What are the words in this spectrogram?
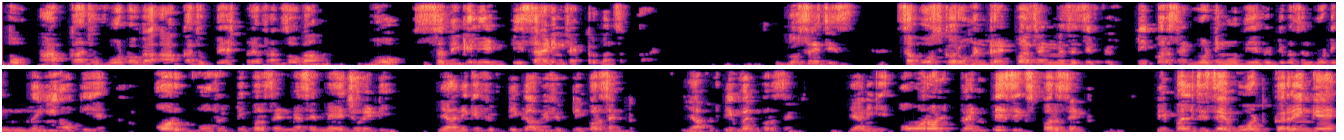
तो आपका जो वोट होगा, आपका जो बेस्ट प्रेफरेंस होगा, वो सभी के लिए डिसाइडिंग फैक्टर बन सकता है। दूसरी चीज़ सपोज़ करो 100 परसेंट में से सिर्फ़ 50 परसेंट वोटिंग होती है 50 परसेंट वोटिंग नहीं होती है, और वो 50 परसेंट में से मेजोरिटी यानी कि 50 का भी 50 परसेंट या 51 परसेंट यानी कि ओवरऑल 26 परसेंट पीपल जिसे वोट करेंगे,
